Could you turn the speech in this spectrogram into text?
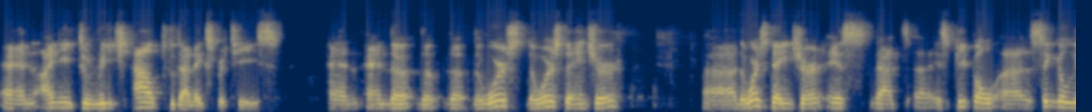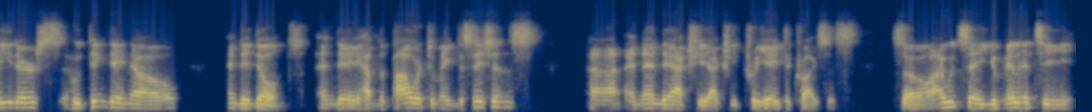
and I need to reach out to that expertise. And and the the the, the worst the worst danger. Uh, the worst danger is that uh, is people, uh, single leaders who think they know and they don't, and they have the power to make decisions, uh, and then they actually actually create the crisis. So I would say humility,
